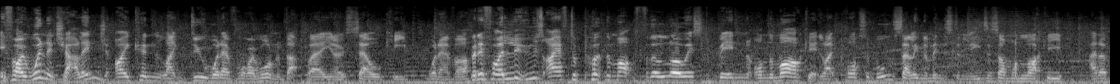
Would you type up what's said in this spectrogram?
If I win a challenge, I can like do whatever I want with that player, you know, sell, keep, whatever. But if I lose, I have to put them up for the lowest bin on the market, like possible, selling them instantly to someone lucky at a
